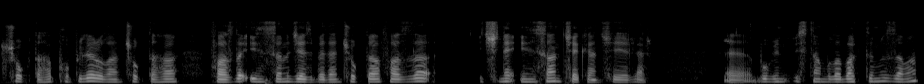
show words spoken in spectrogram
çok daha popüler olan, çok daha fazla insanı cezbeden, çok daha fazla içine insan çeken şehirler. E, bugün İstanbul'a baktığımız zaman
